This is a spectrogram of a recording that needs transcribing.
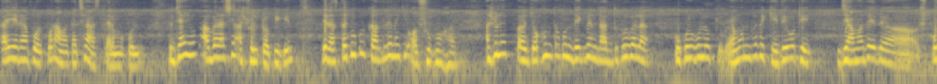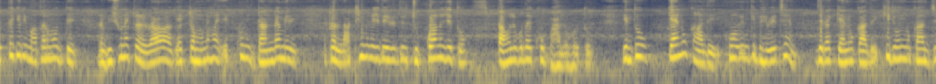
তাই এরা পরপর আমার কাছে আসতে আরম্ভ করল। তো যাই হোক, আবার আসি আসল টপিকে যে রাস্তার কুকুর কাঁদলে নাকি অশুভ হয়? আসলে যখন তখন দেখবেন রাত দুপুরবেলা কুকুরগুলো এমনভাবে কেঁদে ওঠে যে আমাদের প্রত্যেকেরই মাথার মধ্যে মানে ভীষণ একটা রাগ, একটা মনে হয় এক্ষুনি ডান্ডা মেরে, একটা লাঠি মেরে যদি এদের যদি চুপ করানো যেত, তাহলে বোধহয় খুব ভালো হতো। কিন্তু কেন কাঁদে? কোনোদিন কি ভেবেছেন? যেটা কেন কাঁদে? কী জন্য কাঁদছে?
